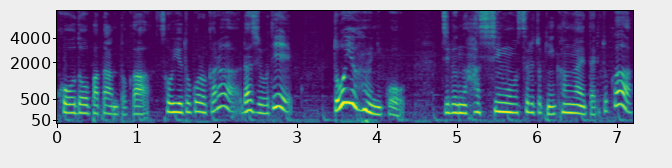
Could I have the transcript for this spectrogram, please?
行動パターンとかそういうところからラジオでどういう風にこう自分が発信をする時に考えたりとか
